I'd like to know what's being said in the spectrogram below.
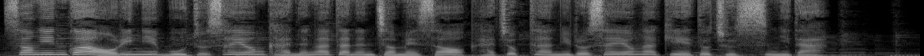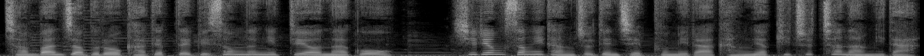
성인과 어린이 모두 사용 가능하다는 점에서 가족 단위로 사용하기에도 좋습니다. 전반적으로 가격 대비 성능이 뛰어나고 실용성이 강조된 제품이라 강력히 추천합니다.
